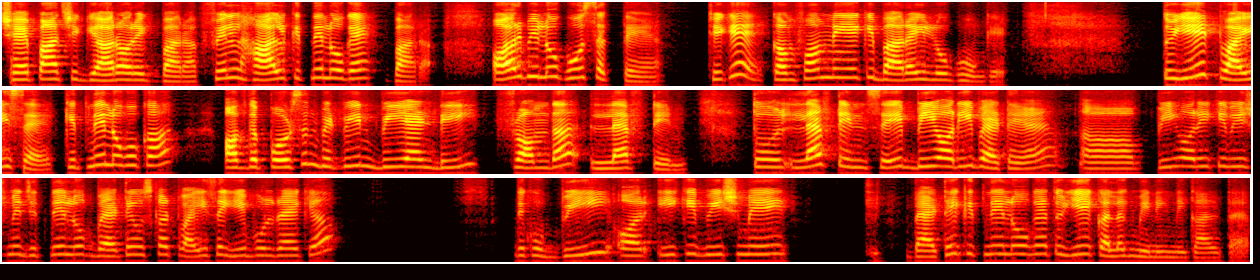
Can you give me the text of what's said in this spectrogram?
छः, पाँच, ग्यारह और एक बारह। फ़िलहाल कितने लोग हैं? बारह। और भी लोग हो सकते हैं। ठीक है? कंफर्म नहीं है कि बारह ही लोग होंगे। तो ये ट्वाइस है। कितने लोगों का? Of the person between B and D from the left in तो लेफ़्ट इन से बी और ई e बैठे हैं। बी और ई e के बीच में जितने लोग बैठे उसका ट्वाइस है, ये बोल रहा है क्या? देखो बी और ई e के बीच में बैठे कितने लोग हैं तो ये एक अलग मीनिंग निकालता है।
